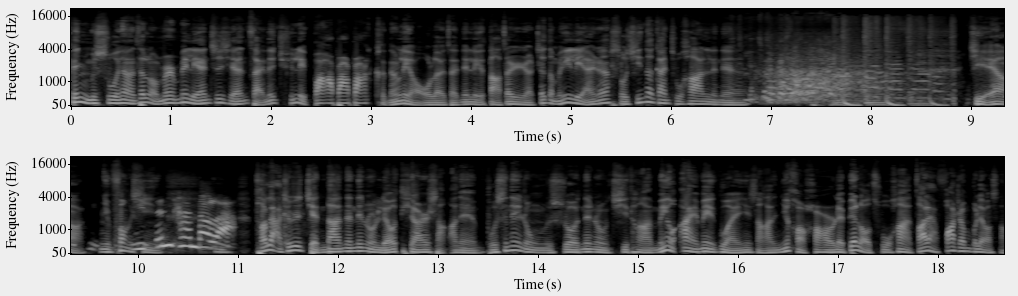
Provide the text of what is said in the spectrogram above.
跟你们说一下，这老妹儿没连之前，在那群里叭叭叭可能聊了，在那里打字啊。这怎么一连上，手心都干出汗了呢？姐呀，你放心，真看到了。咱俩就是简单的那种聊天啥的，不是那种说那种其他没有暧昧关系啥的。你好好的，别老出汗，咱俩发生不了啥。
